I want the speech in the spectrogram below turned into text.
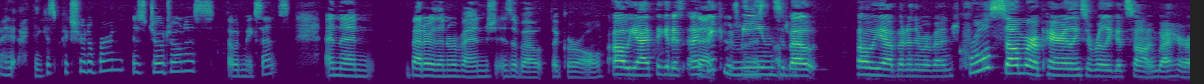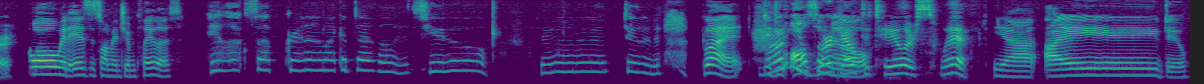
I, I think his Picture to Burn is Joe Jonas. That would make sense. And then Better Than Revenge is about the girl. Oh yeah, I think it is. And I think means about Oh yeah, Better Than Revenge. Cruel Summer apparently is a really good song by her. Oh, it is. It's on my gym playlist. He looks up grinning like a devil. It's you. But did How you do also work know? out to Taylor Swift? Yeah, I do.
